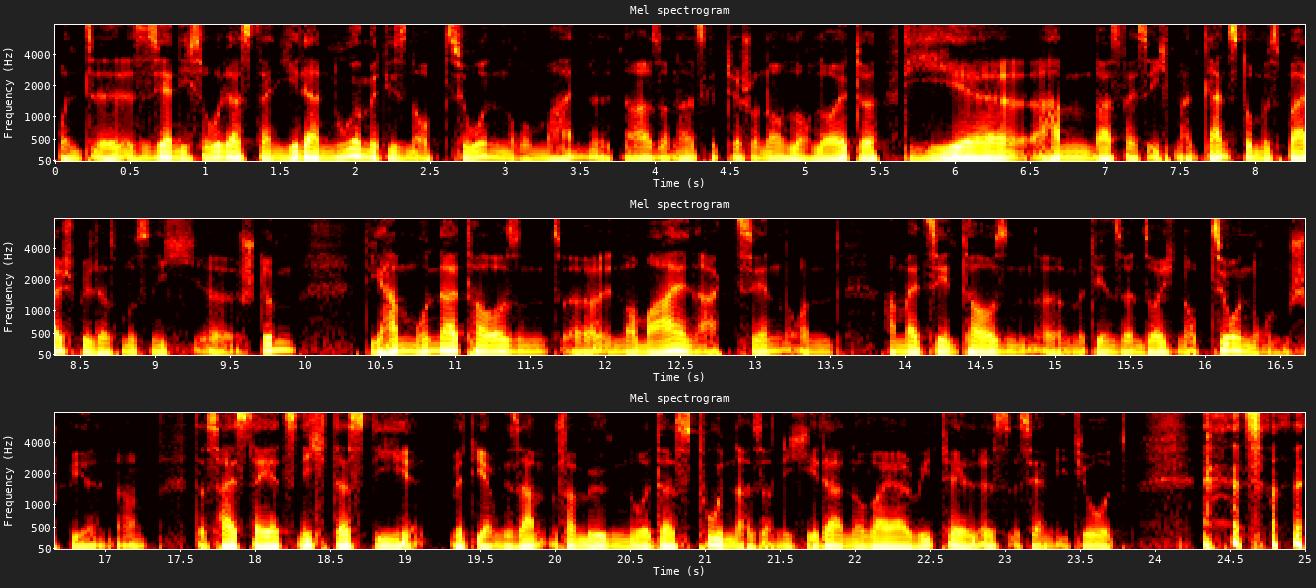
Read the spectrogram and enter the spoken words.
Und äh, es ist ja nicht so, dass dann jeder nur mit diesen Optionen rumhandelt, ne? sondern es gibt ja schon auch noch Leute, die äh, haben, was weiß ich, mal ein ganz dummes Beispiel, das muss nicht äh, stimmen, die haben 100.000 äh, in normalen Aktien und haben halt 10.000, äh, mit denen sie in solchen Optionen rumspielen. Ne? Das heißt ja jetzt nicht, dass die mit ihrem gesamten Vermögen nur das tun. Also nicht jeder, nur weil er Retail ist, ist ja ein Idiot. Sondern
